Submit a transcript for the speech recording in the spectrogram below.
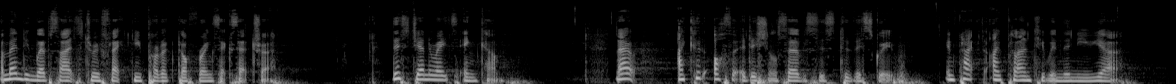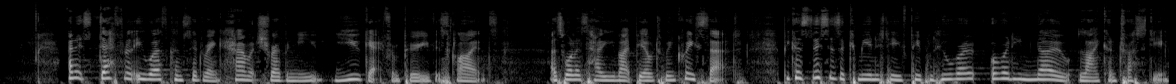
amending websites to reflect new product offerings, etc. This generates income. Now, I could offer additional services to this group. In fact, I plan to in the new year. And it's definitely worth considering how much revenue you get from previous clients as well as how you might be able to increase that. Because this is a community of people who already know, like, and trust you.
